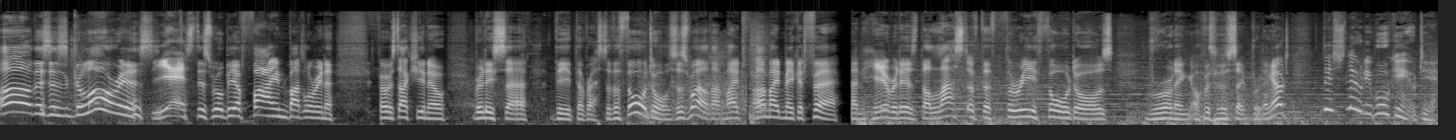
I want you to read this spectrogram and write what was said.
Oh, this is glorious. Yes, this will be a fine battle arena. If I was to actually, you know, release uh, the the rest of the Thordors as well. That might that might make it fair. And here it is, the last of the three Thordors running. Oh, I was going to say running out. They're slowly walking out, dear.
